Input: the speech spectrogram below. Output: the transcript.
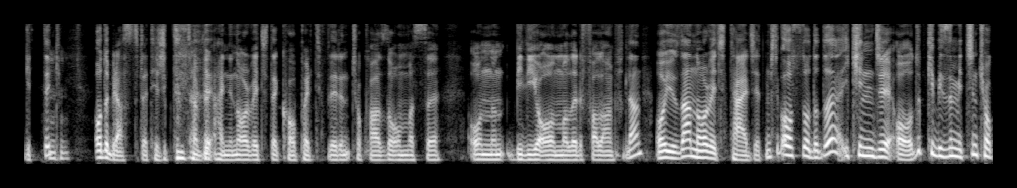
gittik. O da biraz stratejikti tabii. hani Norveç'te kooperatiflerin çok fazla olması, onun biliyor olmaları falan filan. O yüzden Norveç'i tercih etmiştik. Oslo'da da ikinci olduk ki bizim için çok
